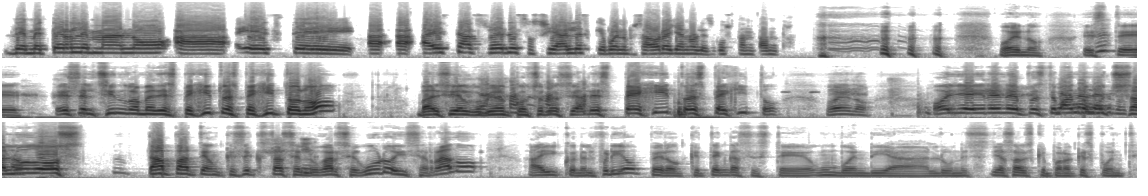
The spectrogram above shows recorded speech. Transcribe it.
de meterle mano a este a, a, estas redes sociales que bueno pues ahora ya no les gustan tanto. bueno, este es el síndrome de espejito, espejito, ¿no? Va a decir el gobierno con su social, espejito, espejito. Bueno, oye Irene, pues te mando muchos saludos. Tápate, aunque sé que estás en lugar seguro y cerrado, ahí con el frío, pero que tengas este un buen día lunes. Ya sabes que por acá es puente.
